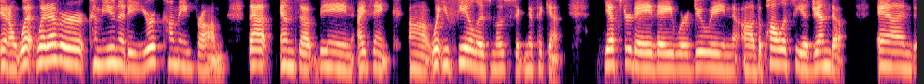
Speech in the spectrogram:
you know, what whatever community you're coming from, that ends up being, I think, uh, what you feel is most significant. Yesterday, they were doing uh, the policy agenda and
